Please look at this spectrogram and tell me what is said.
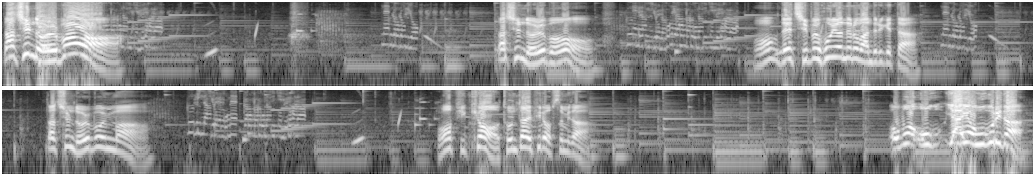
나 집 넓어. 나 집 넓어. 어? 내 집을 호연으로 만들겠다. 나 집 넓어 임마. 어 비켜. 돈 따위 필요 없습니다 어뭐 오 야야 오골이다.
